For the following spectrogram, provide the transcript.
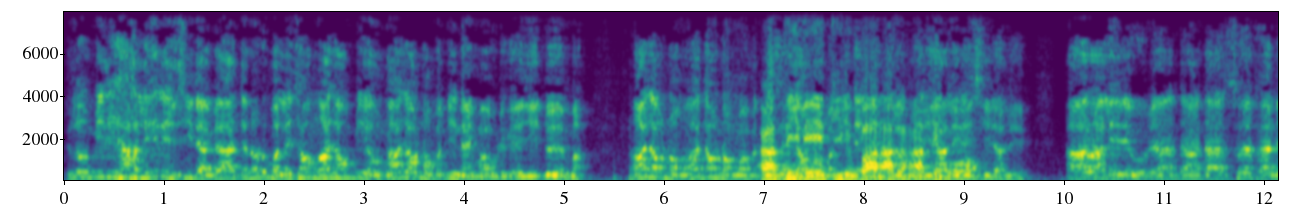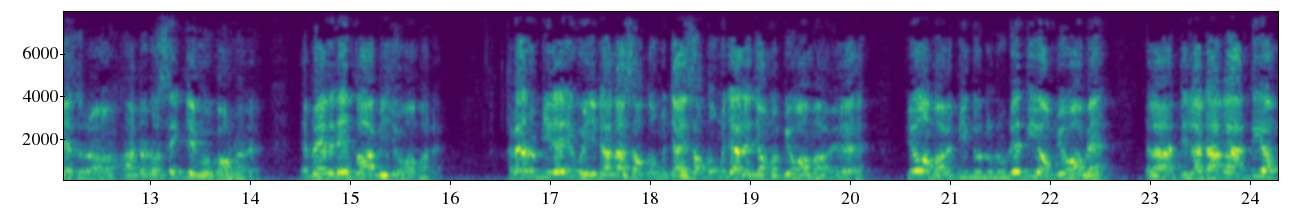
ဒီလိုမီဒီယာလေးတွေရှိတာဗျာကျွန်တော်တို့မှလက်ချောင်း၅ချောင်းပြည့်အောင်၅ချောင်းတော့မပြည့်နိုင်ပါဘူးတကယ်ရေးတွေ့မှာ၅ချောင်းတော့၅ချောင်းတော့မအဲ့ဒါသိလေကြည်လူပါလားဆိုအဲ့ဒါသိပေါ့ရှိတာလေအာအဲ့ဒါလေးတွေကိုဗျာဒါဒါဆွဲဖမ်းတယ်ဆိုတော့ဟာတော်တော်စိတ်ပြစ်ဖို့ကောင်းတာလေအဲဘယ်တဲ့သွားပြီးရုံရမှာလဲ ခင်ဗျားတို့ပြည်ထောင်ရေးဝန်ကြီးဌာနစောက်သုံးမကြရင်စောက်သုံးမကြတဲ့အကြောင်းတော့ပြောရမှာပဲပြောရမှာပဲပြည်သူလူထုတွေသိအောင်ပြောရမယ်ဟဲ့လားဒီလာဒါကသိအောင်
